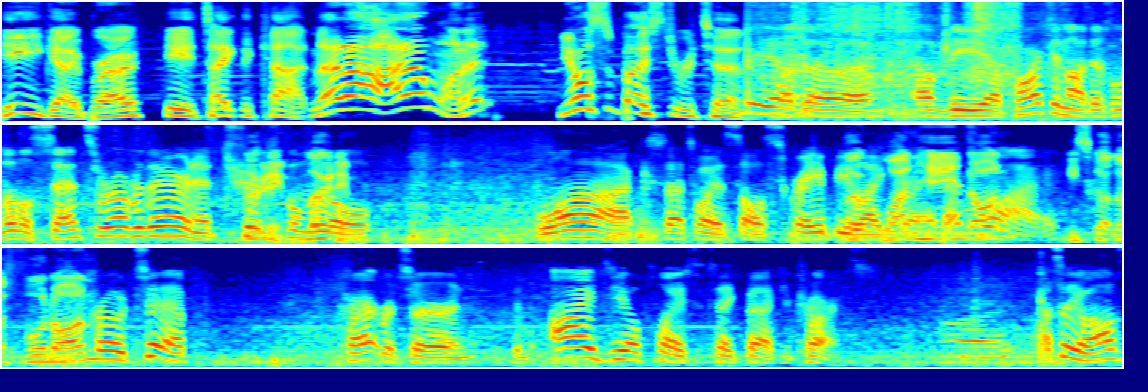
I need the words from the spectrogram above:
you go, bro. Here, take the cart. No, no, I don't want it. You're supposed to return it. Yeah, the, of the uh, parking lot, there's a little sensor over there, and it trips him, the little locks. That's why it's all scrapey Look, like one that. hand That's on. why. He's got the foot on. Pro tip: cart return, the ideal place to take back your carts. I'll tell you, I'll,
